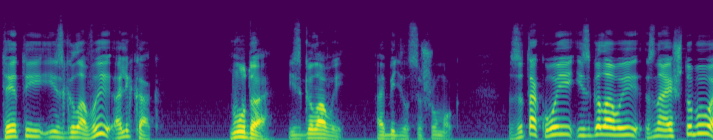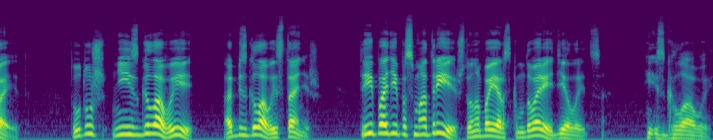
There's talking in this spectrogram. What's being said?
«Ты это из головы, али как?» «Ну да, из головы», — обиделся Шумок. «За такое из головы знаешь, что бывает. Тут уж не из головы, а без головы станешь. Ты поди посмотри, что на боярском дворе делается. Из головы».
